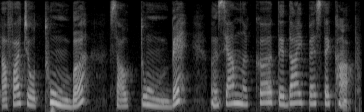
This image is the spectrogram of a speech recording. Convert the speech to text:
a face o tumbă sau tumbe înseamnă că te dai peste cap.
